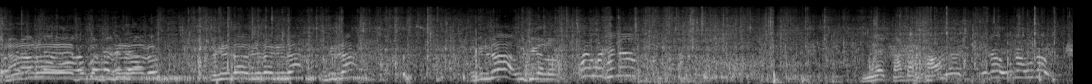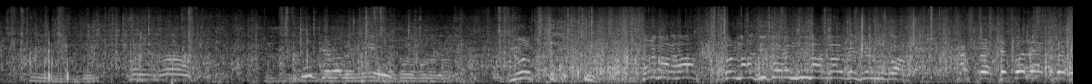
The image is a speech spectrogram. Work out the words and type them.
না না না এ বকুল পিছনে দাও তো। ওখানে দাও ওখানে দাও ওখানে দাও ওখানে দাও ওখানে দাও উঠে গেল চলো মার হা তোর মাছ দিতে হবে এমনি মাছ ধরা দেখে মুখ আস্তে আস্তে চলে একবারে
